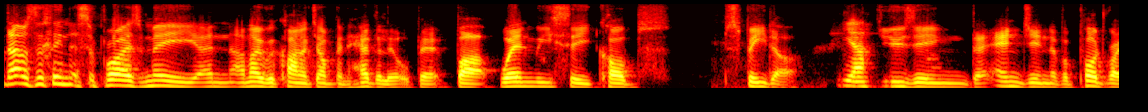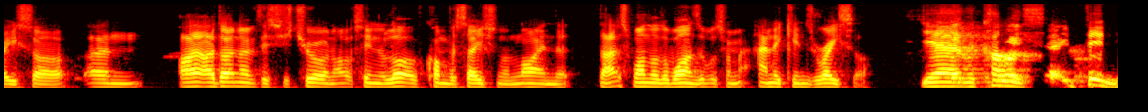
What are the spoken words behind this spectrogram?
that was the thing that surprised me, and I know we're kind of jumping ahead a little bit, but when we see Cobb's speeder Yeah. using the engine of a pod racer, and I, I don't know if this is true or not. I've seen a lot of conversation online that that's one of the ones that was from Anakin's racer. Yeah, Yeah, the colours thin.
